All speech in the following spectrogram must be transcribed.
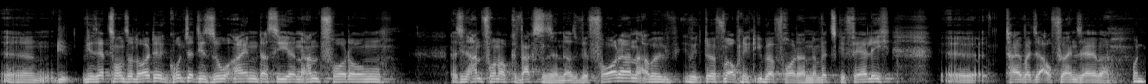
Ähm, wir setzen unsere Leute grundsätzlich so ein, dass sie ihren Anforderungen dass die Anforderungen auch gewachsen sind. Also wir fordern, aber wir dürfen auch nicht überfordern. Dann wird es gefährlich, äh, teilweise auch für einen selber. Und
